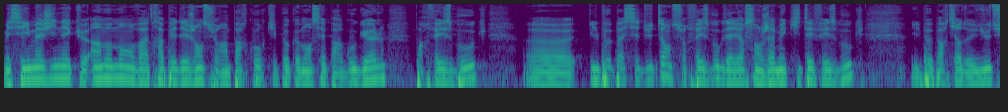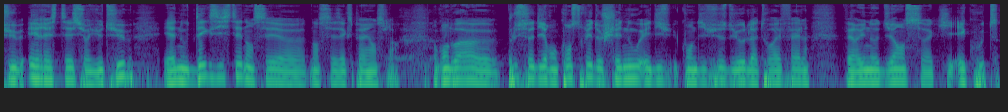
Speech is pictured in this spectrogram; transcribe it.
Mais c'est imaginer qu'à un moment, on va attraper des gens sur un parcours qui peut commencer par Google, par Facebook. Euh, il peut passer du temps sur Facebook, d'ailleurs, sans jamais quitter Facebook. Il peut partir de YouTube et rester sur YouTube. Et à nous d'exister dans ces, euh, ces expériences-là. Donc on doit euh, plus se dire, on construit de chez nous et qu'on diffuse du haut de la Tour Eiffel vers une audience qui écoute.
